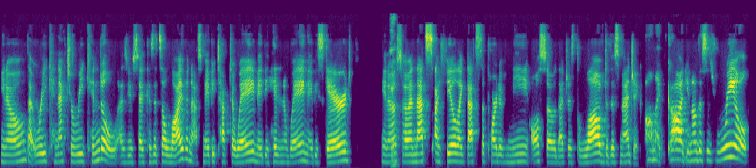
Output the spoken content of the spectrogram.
you know, that reconnect to rekindle, as you said, because it's alive in us, maybe tucked away, maybe hidden away, maybe scared you know? Yeah, so and that's i feel like that's the part of me also that just loved this magic. Oh my god you know this is real.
